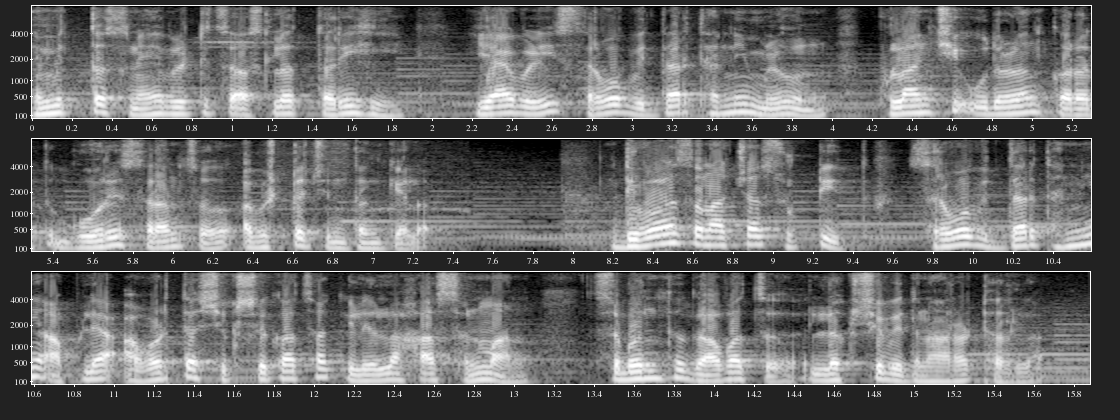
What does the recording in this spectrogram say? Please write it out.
निमित्त स्नेहभेटीचं असलं तरीही यावेळी सर्व विद्यार्थ्यांनी मिळून फुलांची उधळण करत गोरे सरांचं अभिष्टचिंतन केलं. दिवाळ सणाच्या सुट्टीत सर्व विद्यार्थ्यांनी आपल्या आवडत्या शिक्षकाचा केलेला हा सन्मान सबंध गावाचं लक्ष वेधणारा ठरला.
